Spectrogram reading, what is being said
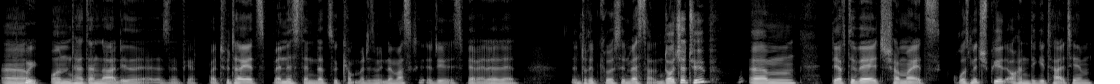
Äh, und hat dann da diese, also bei Twitter jetzt, wenn es denn dazu kommt mit diesem Elon Musk, das wäre er der, der drittgrößte Investor. Ein deutscher Typ, ähm, der auf der Welt schon mal jetzt groß mitspielt, auch in Digitalthemen.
